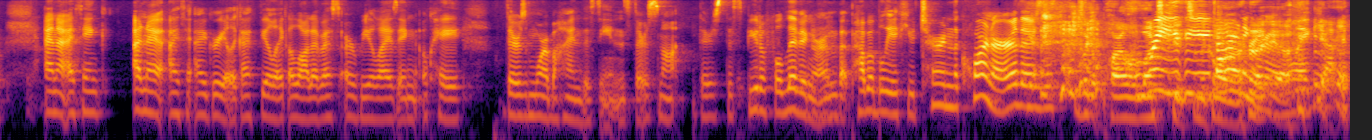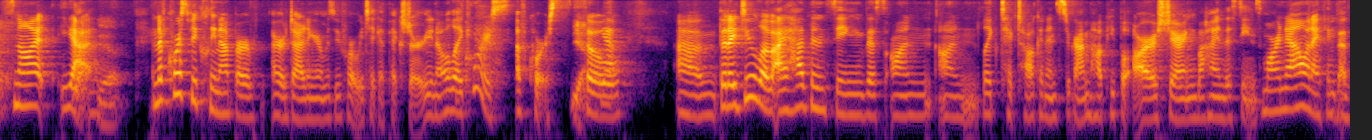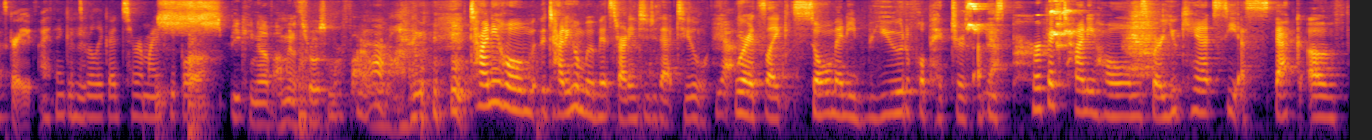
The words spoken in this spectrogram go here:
And I think, and I, I, th- I agree. Like, I feel like a lot of us are realizing, okay, there's more behind the scenes. There's not. There's this beautiful living Mm-hmm. room, but probably if you turn the corner, there's this There's like a pile of lunch kits in crazy the corner. dining room. right? Yeah. Like, it's not. Yeah. yeah. And of course, we clean up our, our dining rooms before we take a picture. You know, like of course of course. Yeah. So, Yeah. Um, but I do love. I have been seeing this on on like TikTok and Instagram how people are sharing behind the scenes more now, and I think that's great. I think it's really good to remind people. Speaking of, I'm gonna throw some more firewood on. tiny home the tiny home movement starting to do that too Yeah. where it's like so many beautiful pictures of these perfect tiny homes where you can't see a speck of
